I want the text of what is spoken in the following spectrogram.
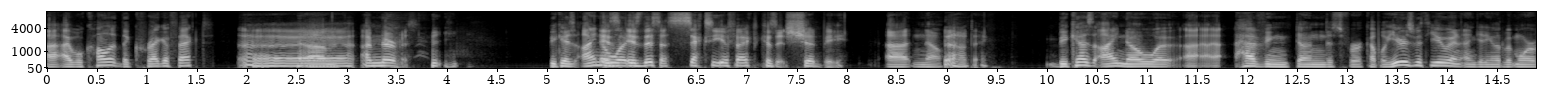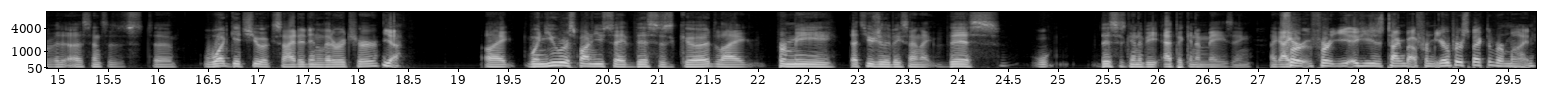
uh, I will call it the Craig effect Uh, I'm nervous. because I know Is, what. is this a sexy effect? Because it should be. uh, no, Oh, dang. because I know, uh, having done this for a couple years with you and, and getting a little bit more of a, a sense as to what gets you excited in literature. Yeah. Like when you respond, and you say this is good. Like for me, that's usually a big sign. Like this, this is going to be epic and amazing. Like I, For for you, you just talking about from your perspective or mine?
